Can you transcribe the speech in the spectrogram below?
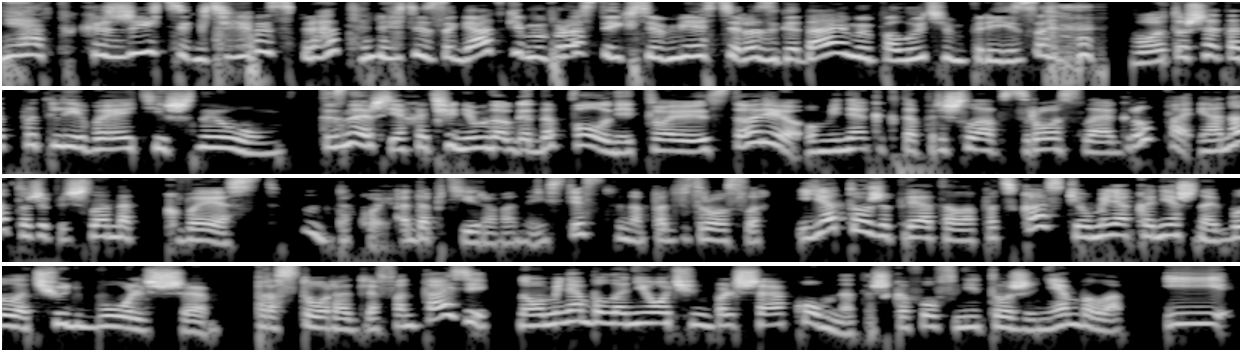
Нет, покажите, где вы спрятали эти загадки, мы просто их все вместе разгадаем и получим приз. Вот уж этот пытливый айтишный ум. Ты знаешь, я хочу немного дополнить твою историю. У меня как-то пришла взрослая группа, и она тоже пришла на квест. Ну, такой адаптированный, естественно, под взрослых. И я тоже прятала подсказки. У меня, конечно, было чуть больше простора для фантазий, но у меня была не очень большая комната, шкафов не тоже не было. И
